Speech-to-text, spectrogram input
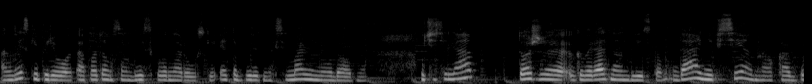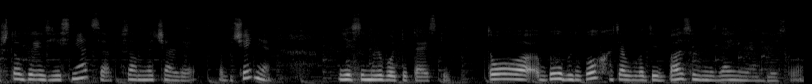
английский перевод, а потом с английского на русский. Это будет максимально неудобно. Учителя тоже говорят на английском. Да, не все, но как бы чтобы изъясняться в самом начале обучения, если нулевой китайский, то было бы неплохо хотя бы владеть базовыми знаниями английского.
